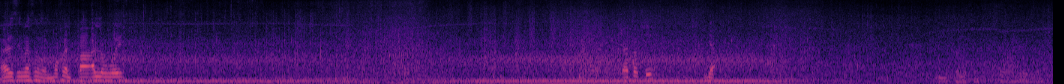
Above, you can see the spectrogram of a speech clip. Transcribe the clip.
A ver si no se me moja el palo, güey. ¿Ya Toxi? Ya. Híjole, siento que se va a ir mucho.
